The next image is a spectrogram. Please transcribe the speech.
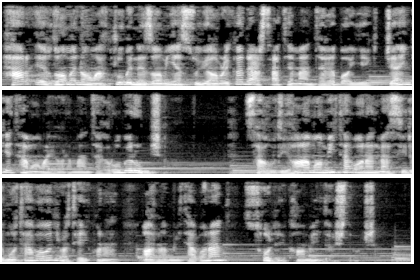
هر اقدام نامطلوب نظامی از سوی آمریکا در سطح منطقه با یک جنگ تمام عیار منطقه روبرو می شود سعودی ها اما می توانند مسیر متفاوت را طی کنند. آنها می توانند صلح کامل داشته باشند.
